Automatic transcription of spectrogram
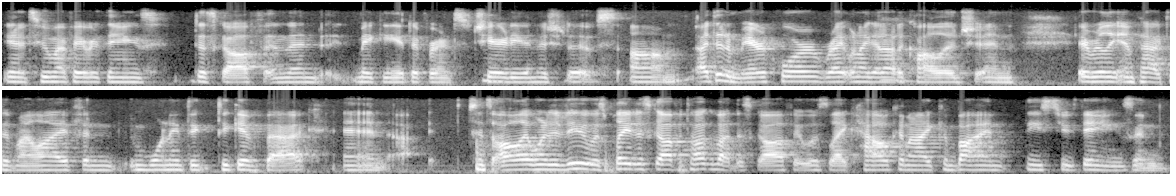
you know two of my favorite things, disc golf, and then making a difference, charity mm-hmm. initiatives. Um, I did AmeriCorps right when I got out of mm-hmm. college, and it really impacted my life and wanting to, to give back. And I, since all I wanted to do was play disc golf and talk about disc golf, it was like, how can I combine these two things and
